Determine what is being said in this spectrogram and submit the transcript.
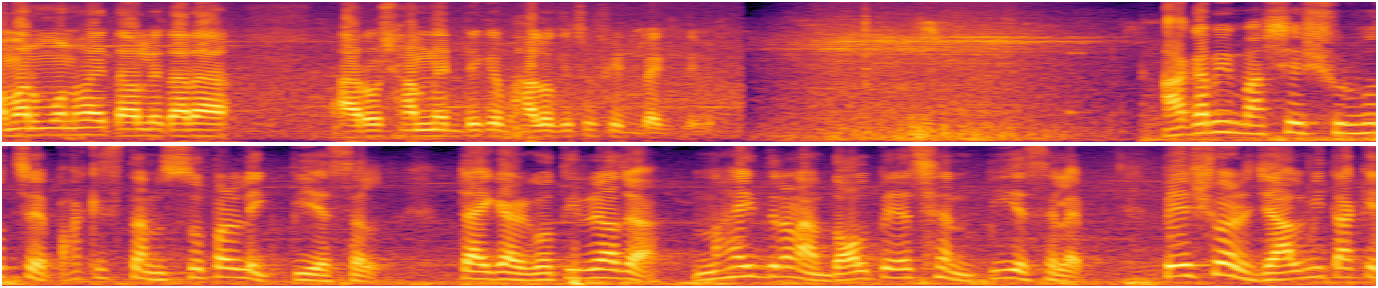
আমার মনে হয় তাহলে তারা আরও সামনের দিকে ভালো কিছু ফিডব্যাক দেবে। আগামী মাসে শুরু হচ্ছে Pakistan super league PSL tiger গতির রাজা নাহিদ রানা দল পেয়েছেন পিএসএলে পেশোয়ার জালমি তাকে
